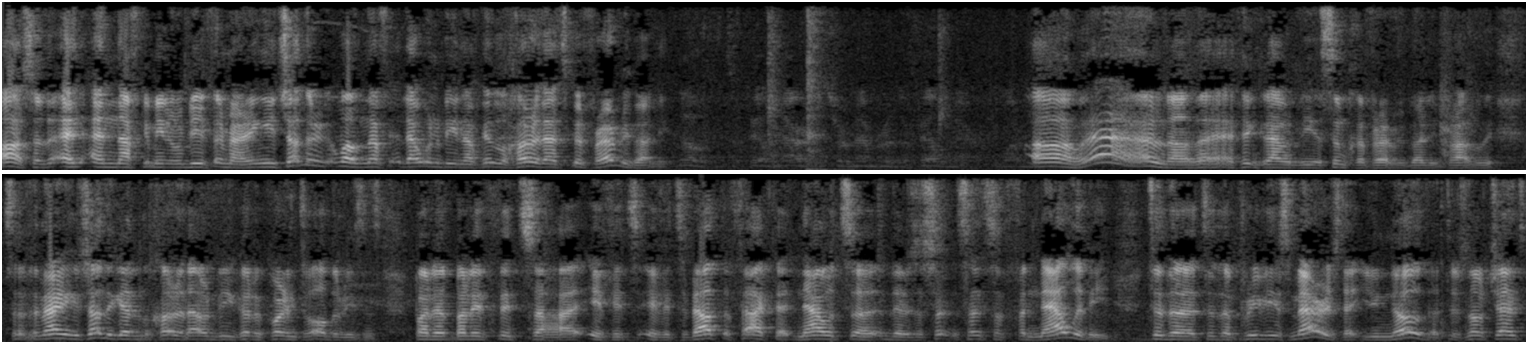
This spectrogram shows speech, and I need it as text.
Oh, so the, and and nafkamina would be if they're marrying each other. Well, naf, that wouldn't be nafkamina. That's good for everybody. No, if it's a failed marriage, it's to remember the failed marriage. You want to Oh, yeah, I don't know. I think that would be a simcha for everybody, probably. So if they're marrying each other again in the chorah, that would be good according to all the reasons. But uh, but if it's uh, if it's if it's about the fact that now it's a, there's a certain sense of finality to the to the previous marriage that you know that there's no chance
